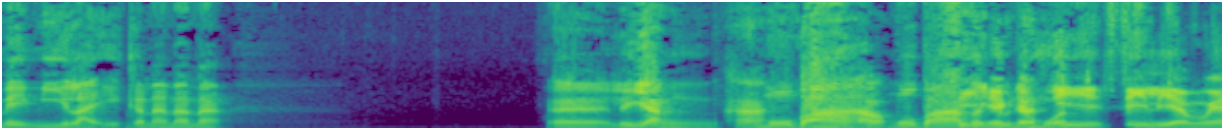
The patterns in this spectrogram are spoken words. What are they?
ไม่มีหลาย x ขนาดนั้นน่ะเออหรืออย่างฮะโมบ้าอ้าวโมบ้าก็อยู่ในหมวดสี่สี่เหลี่ยมไง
